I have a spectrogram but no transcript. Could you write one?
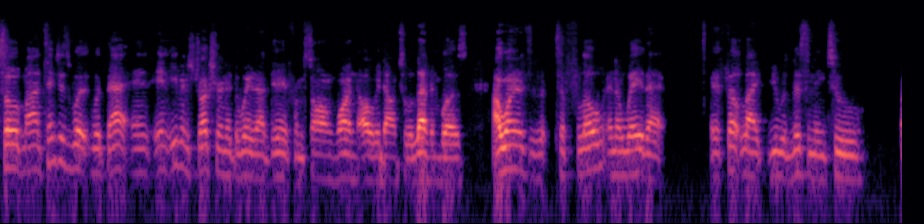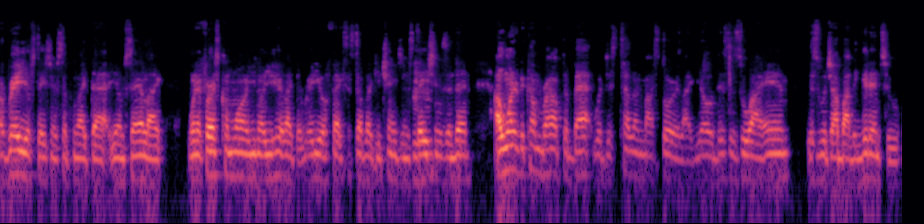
So my intentions with with that and, and even structuring it the way that I did from song one all the way down to eleven was I wanted to, to flow in a way that it felt like you were listening to a radio station or something like that. You know what I'm saying? Like when it first come on, you know, you hear like the radio effects and stuff like you're changing the mm-hmm. stations. And then I wanted to come right off the bat with just telling my story, like, yo, this is who I am. This is what y'all about to get into.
